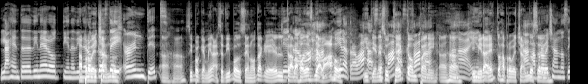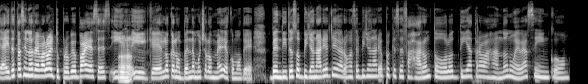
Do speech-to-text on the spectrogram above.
la gente de dinero tiene dinero because they earned it. Ajá, sí, porque mira, ese tipo se nota que él Que trabajó desde abajo. mira, trabaja, y tiene su faja, tech company. Ajá. Ajá, y, y mira estos aprovechándose. Ajá, aprovechándose. Ahí te está haciendo reevaluar tus propios biases y, y que es lo que nos venden mucho los medios, como que benditos esos billonarios llegaron a ser billonarios porque se fajaron todos los días trabajando 9 a 5.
